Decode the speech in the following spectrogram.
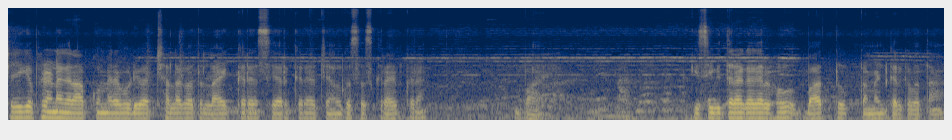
ठीक है फ्रेंड अगर आपको मेरा वीडियो अच्छा लगा तो लाइक करें शेयर करें चैनल को सब्सक्राइब करें। बाय किसी भी तरह का अगर हो बात तो कमेंट करके बताएँ।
